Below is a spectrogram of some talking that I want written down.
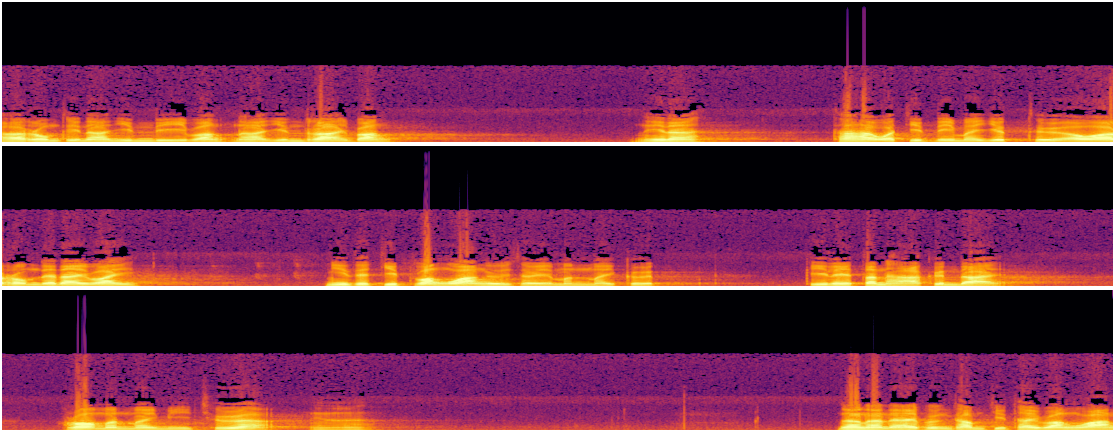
อารมณ์ที่น่ายินดีบ้าง น่ายินร้ายบ้าง นี่นะ ถ้าหากว่าจิตนี้ไม่ยึดถือเอาอารมณ์ใดๆไว้ มีแต่จิตว่างๆเฉยๆมันไม่เกิดกิเลสตัณหาขึ้นได้ เพราะมันไม่มีเชื้อนี่นะ ดังนั้นให้พึ่งทำจิตให้ว่าง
